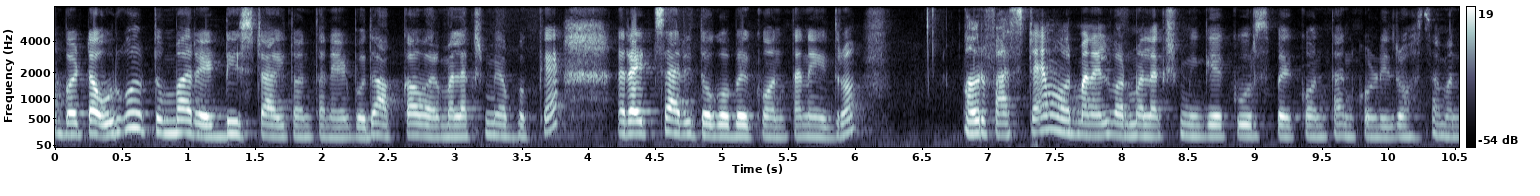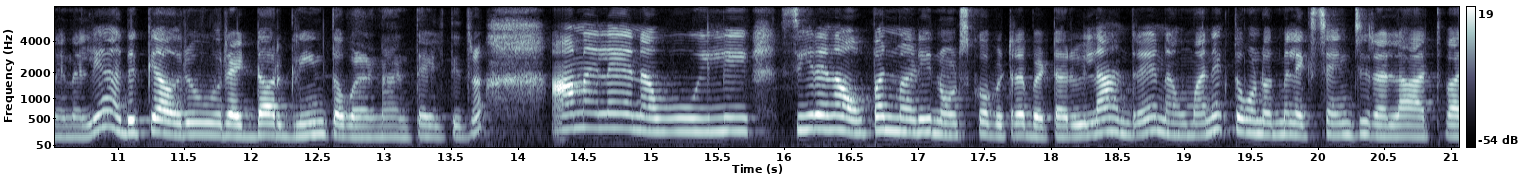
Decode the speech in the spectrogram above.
ಬಟ್ ಅವ್ರಿಗೂ ತುಂಬ ರೆಡ್ ಇಷ್ಟ ಆಯಿತು ಅಂತಲೇ ಹೇಳ್ಬೋದು. ಅಕ್ಕ ವರಮಹಾಲಕ್ಷ್ಮಿ ಹಬ್ಬಕ್ಕೆ ರೆಡ್ ಸ್ಯಾರಿ ತೊಗೋಬೇಕು ಅಂತಲೇ ಇದ್ದರು ಅವ್ರು ಫಸ್ಟ್ ಟೈಮ್ ಅವ್ರ ಮನೇಲಿ ವರಮಹಾಲಕ್ಷ್ಮಿಗೆ ಕೂರಿಸ್ಬೇಕು ಅಂತ ಅಂದ್ಕೊಂಡಿದ್ರು ಹೊಸ ಮನೆಯಲ್ಲಿ. ಅದಕ್ಕೆ ಅವರು ರೆಡ್ ಆರ್ ಗ್ರೀನ್ ತೊಗೊಳ್ಳೋಣ ಅಂತ ಹೇಳ್ತಿದ್ರು. ಆಮೇಲೆ ನಾವು ಇಲ್ಲಿ ಸೀರೆನ ಓಪನ್ ಮಾಡಿ ನೋಡ್ಸ್ಕೊಬಿಟ್ರೆ ಬೆಟರು ಇಲ್ಲ ಅಂದರೆ ನಾವು ಮನೆಗೆ ತೊಗೊಂಡೋದ್ಮೇಲೆ ಎಕ್ಸ್ಚೇಂಜ್ ಇರಲ್ಲ ಅಥವಾ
